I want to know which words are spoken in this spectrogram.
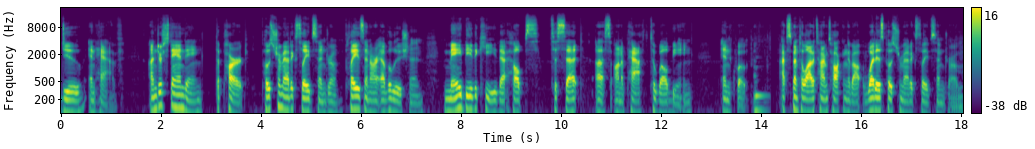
do, and have. Understanding the part post traumatic slave syndrome plays in our evolution may be the key that helps to set us on a path to well being. End quote. I've spent a lot of time talking about what is post traumatic slave syndrome,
